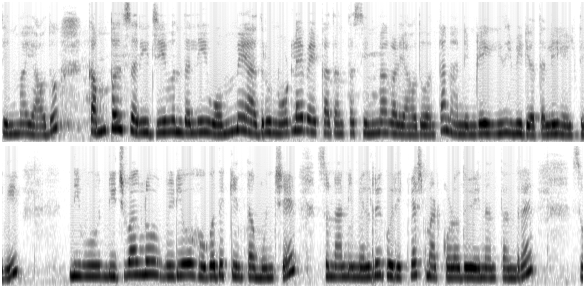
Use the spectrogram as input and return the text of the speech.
ಸಿನಿಮಾ ಯಾವುದು? ಕಂಪಲ್ಸರಿ ಜೀವನದಲ್ಲಿ ಒಮ್ಮೆ ಆದರೂ ನೋಡಲೇಬೇಕಾದಂಥ ಸಿನಿಮಾಗಳು ಯಾವುದು ಅಂತ ನಾನು ನಿಮಗೆ ಈ ವಿಡಿಯೋದಲ್ಲಿ ಹೇಳ್ತೀನಿ. ನೀವು ನಿಜವಾಗ್ಲೂ ವಿಡಿಯೋ ಹೋಗೋದಕ್ಕಿಂತ ಮುಂಚೆ, ಸೊ ನಾನು ನಿಮ್ಮೆಲ್ರಿಗೂ ರಿಕ್ವೆಸ್ಟ್ ಮಾಡ್ಕೊಳ್ಳೋದು ಏನಂತಂದರೆ, ಸೊ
